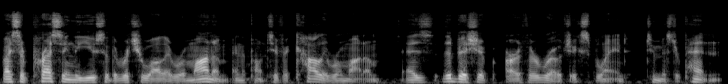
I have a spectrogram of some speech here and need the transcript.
by suppressing the use of the Rituale Romanum and the Pontificale Romanum, as the Bishop Arthur Roche explained to Mr. Pentin.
